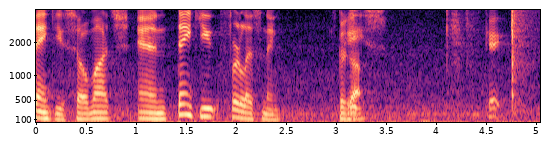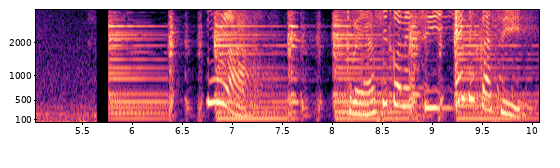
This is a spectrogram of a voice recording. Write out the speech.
Thank you so much and thank you for listening. Big up. Peace. Okay. Kreasi koneksi edukasi.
